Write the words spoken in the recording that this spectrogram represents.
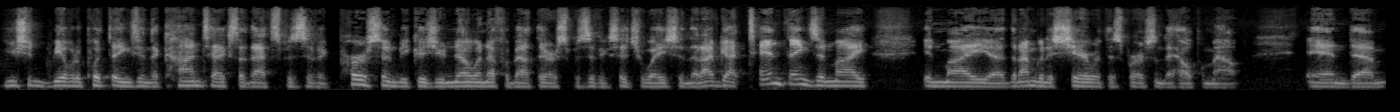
you should be able to put things in the context of that specific person because you know enough about their specific situation that i've got 10 things in my in my uh, that i'm going to share with this person to help them out. And um,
